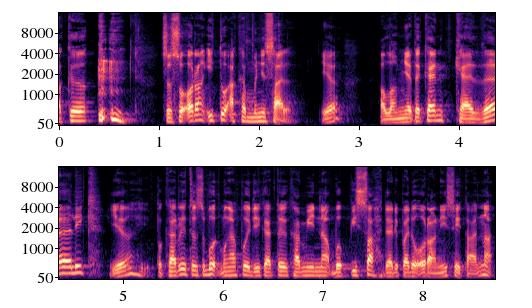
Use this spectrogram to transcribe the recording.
maka seseorang itu akan menyesal ya. Allah menyatakan kadzalik ya. Perkara tersebut mengapa dia kata kami nak berpisah daripada orang ni? Saya tak nak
